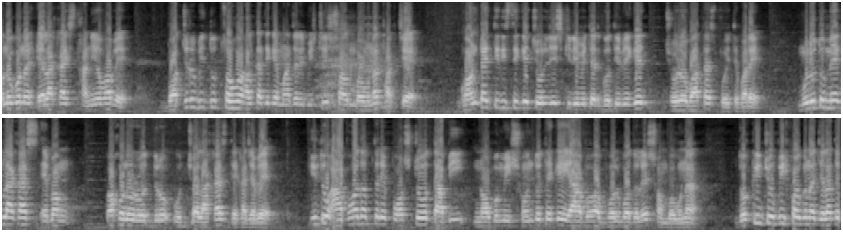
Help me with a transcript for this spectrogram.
কোনো কোনো এলাকায় স্থানীয়ভাবে বজ্রবিদ্যুৎ সহ হালকা থেকে মাঝারি বৃষ্টির সম্ভাবনা থাকছে। ঘন্টায় তিরিশ থেকে চল্লিশ কিলোমিটার গতিবেগে ঝোড়ো বাতাস বইতে পারে। মূলত মেঘলা আকাশ এবং কখনো রৌদ্র উজ্জ্বল আকাশ দেখা যাবে। কিন্তু আবহাওয়া দপ্তরের স্পষ্ট দাবি নবমী সন্ধ্যা থেকে এই আবহাওয়া ভোল বদলের সম্ভাবনা। দক্ষিণ চব্বিশ পরগনা জেলাতে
